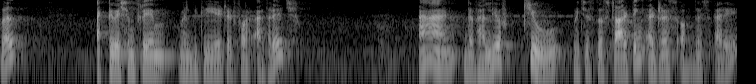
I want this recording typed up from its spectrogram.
Well, activation frame will be created for average and the value of q which is the starting address of this array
